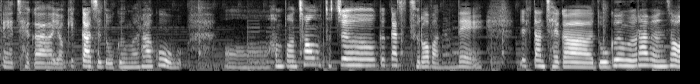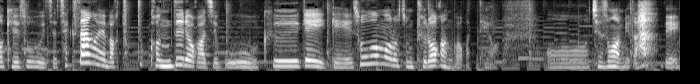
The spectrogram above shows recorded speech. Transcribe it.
네, 제가 여기까지 녹음을 하고 어, 한번 처음부터 쭉 끝까지 들어봤는데 일단 제가 녹음을 하면서 계속 이제 책상을 막 툭툭 건드려 가지고 그게 이게 소음으로 좀 들어간 것 같아요. 어, 죄송합니다. 네.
